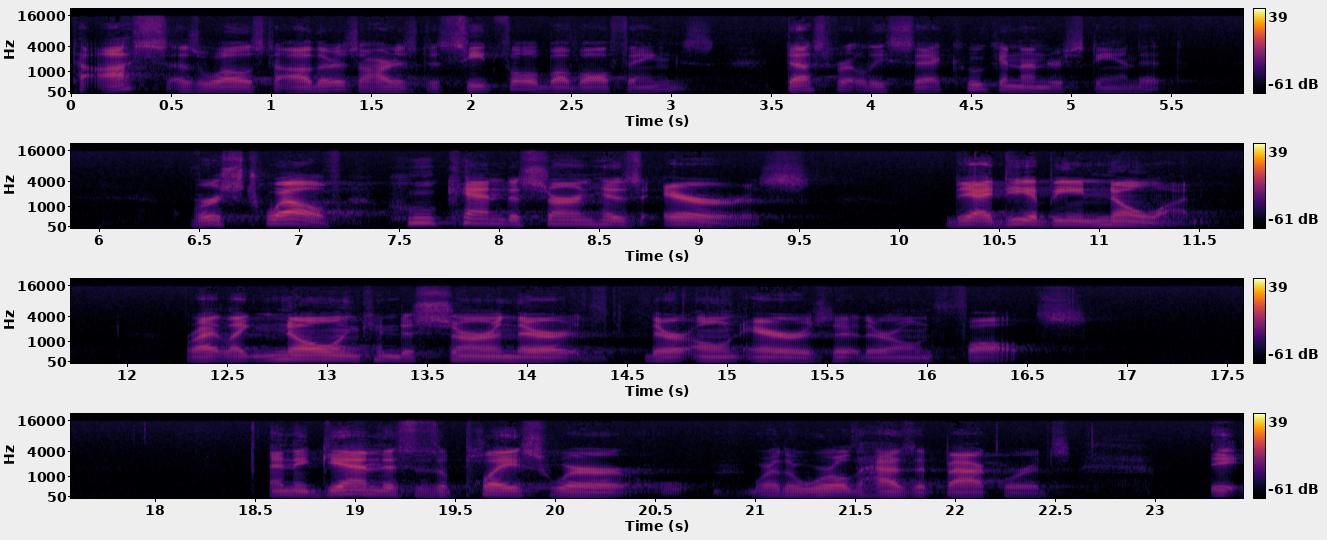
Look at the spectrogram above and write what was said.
to us as well as to others. The heart is deceitful above all things, desperately sick. Who can understand it? Verse 12, who can discern his errors? The idea being no one, right? Like no one can discern their, their own errors, their, their own faults. And again, this is a place where where the world has it backwards. It,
